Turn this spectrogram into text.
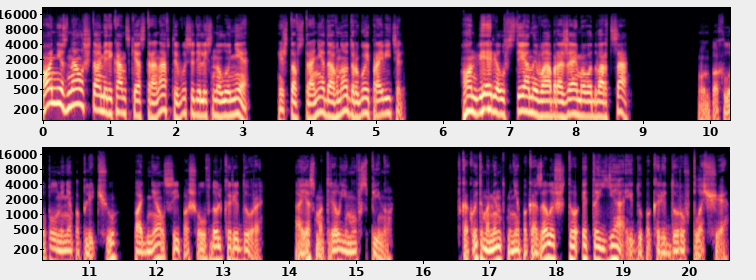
Он не знал, что американские астронавты высадились на Луне и что в стране давно другой правитель. Он верил в стены воображаемого дворца. Он похлопал меня по плечу, поднялся и пошел вдоль коридора, а я смотрел ему в спину. В какой-то момент мне показалось, что это я иду по коридору в плаще.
